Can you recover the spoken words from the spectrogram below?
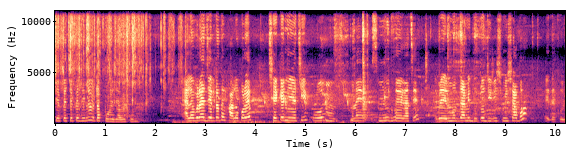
চেপে চেপে দিলে ওটা পড়ে যাবে পুরো। অ্যালোভেরা জেলটা তো ভালো করে ছেঁকে নিয়েছি, পুরো মানে স্মুথ হয়ে গেছে। এবার এর মধ্যে আমি দুটো জিনিস মিশাবো। এই দেখুন,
